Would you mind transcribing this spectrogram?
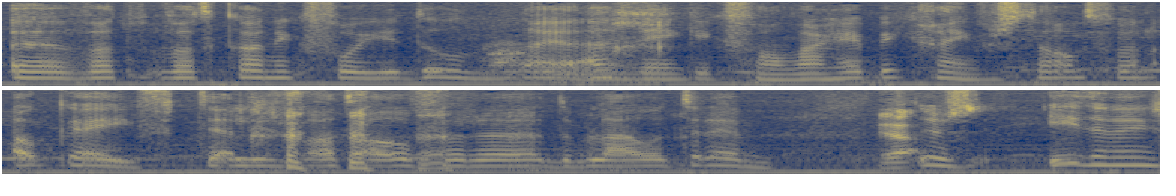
Eh, wat, wat kan ik voor je doen? Nou ja, dan denk ik van, waar heb ik geen verstand van? Oké, vertel eens wat over eh, de blauwe tram. Ja. Dus iedereen,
